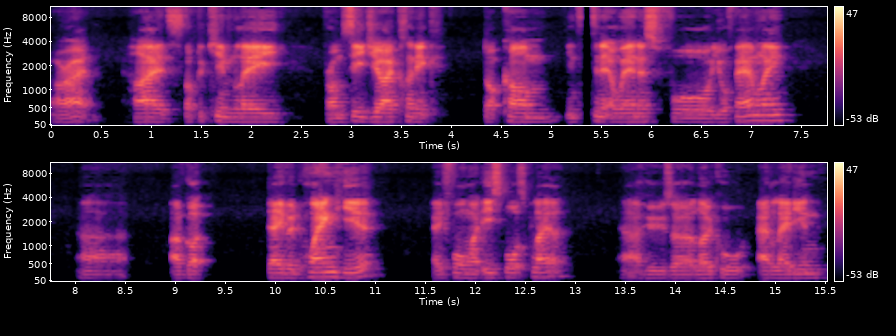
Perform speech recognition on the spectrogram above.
All right. Hi, it's Dr. Kim Lee from CGIClinic.com, Internet Awareness for Your Family. Uh, I've got David Hoang here, a former esports player uh, who's a local Adelaidean,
